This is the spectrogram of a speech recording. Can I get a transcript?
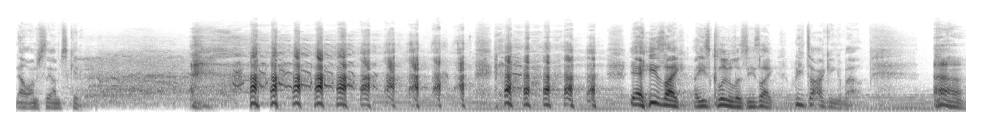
No, I'm, I'm just kidding. yeah, he's like, he's clueless. He's like, what are you talking about?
